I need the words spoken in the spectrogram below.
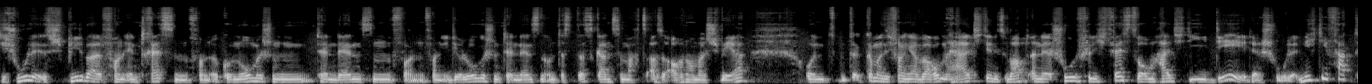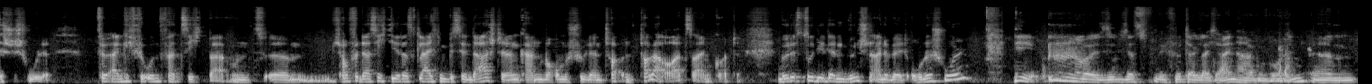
die Schule ist Spielball von Interessen, von ökonomischen Tendenzen, von, von ideologischen Tendenzen und das, das Ganze macht es also auch nochmal schwer. Und da kann man sich fragen, ja, warum halte ich denn jetzt überhaupt an der Schulpflicht fest? Warum halte ich die Idee der Schule, nicht die faktische Schule? Für, eigentlich für unverzichtbar. Und ähm, ich hoffe, dass ich dir das gleich ein bisschen darstellen kann, warum Schule ein, to ein, toller Ort sein konnte. Würdest du dir denn wünschen, eine Welt ohne Schulen? Nee, aber das, ich würde da gleich einhaken wollen ähm,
